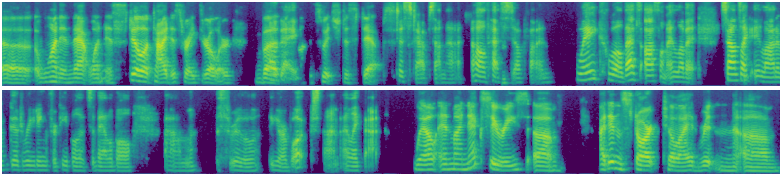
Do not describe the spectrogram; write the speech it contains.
uh, one in that one is still a Titus Ray thriller, but okay. I switched to steps. To steps on that. Oh, that's so fun. Way cool. That's awesome. I love it. Sounds like a lot of good reading for people that's available um, through your books. Then I like that. Well, and my next series, um, I didn't start till I had written, um,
